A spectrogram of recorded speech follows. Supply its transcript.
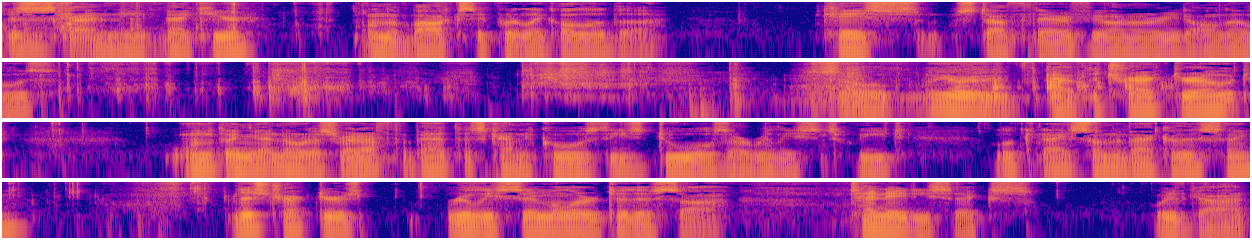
This is kind of neat back here. On the box, they put like all of the case stuff there if you want to read all those. So we've got the tractor out. One thing I noticed right off the bat that's kind of cool is these duals are really sweet. Look nice on the back of this thing. This tractor is really similar to this uh, 1086 we've got.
